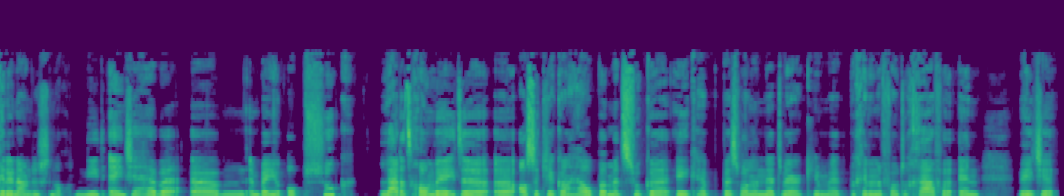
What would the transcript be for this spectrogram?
je er nou dus nog niet eentje hebben um, en ben je op zoek, laat het gewoon weten uh, als ik je kan helpen met zoeken. Ik heb best wel een netwerkje met beginnende fotografen. En weet je,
